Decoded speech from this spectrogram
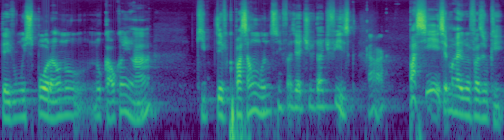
teve um esporão no, no calcanhar, que teve que passar um ano sem fazer atividade física. Caraca. Paciência, mas ele vai fazer o quê?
